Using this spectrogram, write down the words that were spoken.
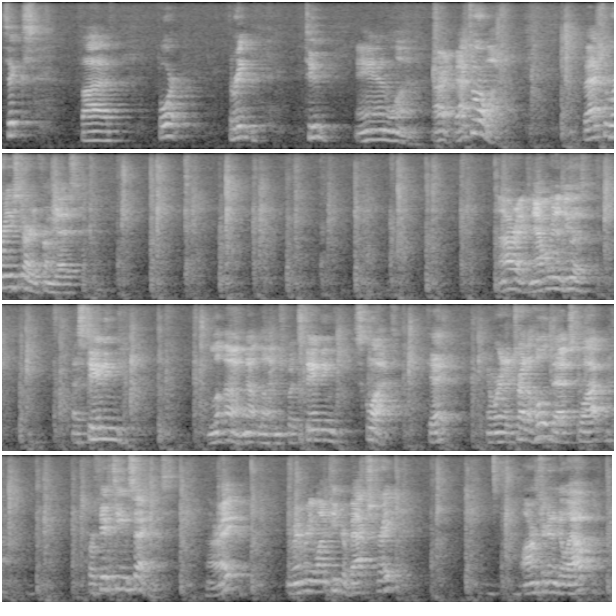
6, 5, 4, 3, 2, and 1. All right, back to our walk. Back to where you started from, guys. All right, now we're going to do a, a standing, uh, not lunge, but standing squat, okay? And we're going to try to hold that squat for 15 seconds, all right? Remember, you want to keep your back straight. Arms are going to go out.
